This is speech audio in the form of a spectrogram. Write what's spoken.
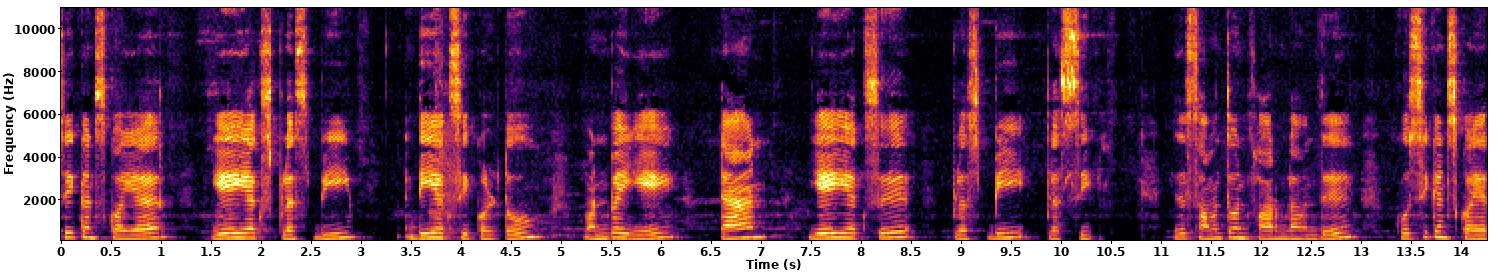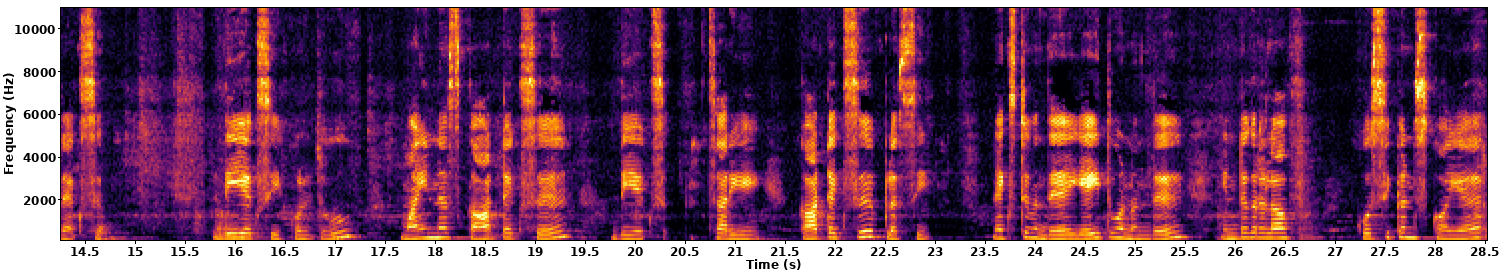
secant square ax plus b dx equal to one by a tan ax plus b plus C இது செவன்த் ஒன் ஃபார்முலா வந்து cosecant square x dx equal to minus cot x dx sorry cot x plus C next வந்து எயித் ஒன் வந்து integral of cosecant square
